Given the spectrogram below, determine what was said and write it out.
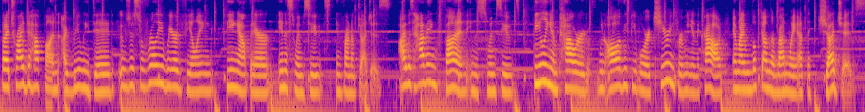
but I tried to have fun. I really did. It was just a really weird feeling being out there in a swimsuit in front of judges. I was having fun in the swimsuit, feeling empowered when all of these people were cheering for me in the crowd, and when I looked on the runway at the judges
